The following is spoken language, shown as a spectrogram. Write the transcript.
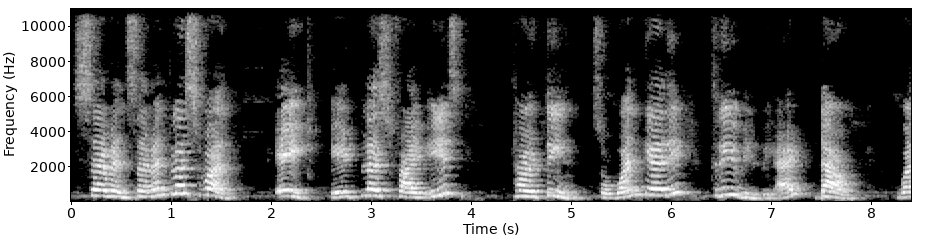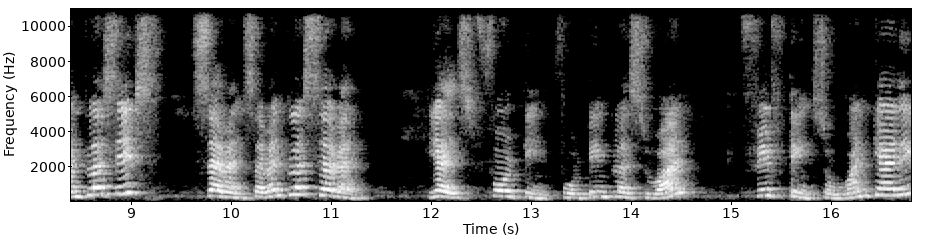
7. 7 plus 1, 8. 8 plus 5 is 13. So 1 carry, 3 will be add down. 1 plus 6, 7. 7 plus 7, yes, 14. 14 plus 1, 15. So 1 carry,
